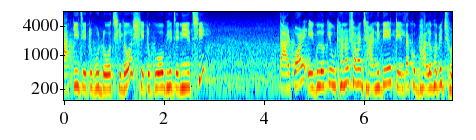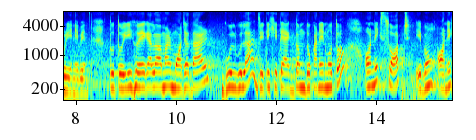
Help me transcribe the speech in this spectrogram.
বাকি যেটুকু ডো ছিল, সেটুকুও ভেজে নিয়েছি। তারপর এগুলোকে উঠানোর সময় ঝাড়নি দিয়ে তেলটা খুব ভালোভাবে ঝরিয়ে নেবেন। তো তৈরি হয়ে গেল আমার মজাদার গুলগুলা, যেটি খেতে একদম দোকানের মতো, অনেক সফট এবং অনেক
